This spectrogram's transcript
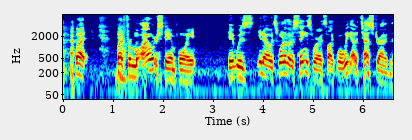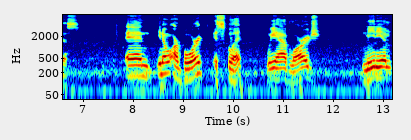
but but yeah. from our standpoint, it was you know it's one of those things where it's like, well, we got to test drive this, and you know our board is split. We have large, medium,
